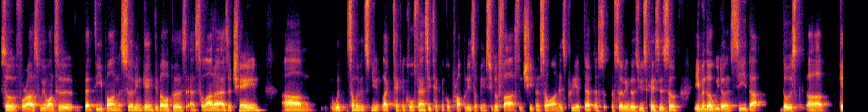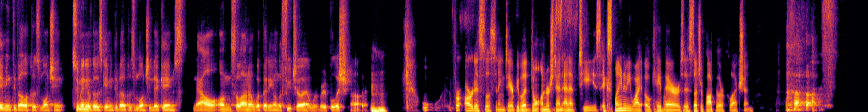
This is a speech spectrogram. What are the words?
So for us, we want to bet deep on serving game developers and Solana as a chain um, with some of its new like technical fancy technical properties of being super fast and cheap and so on is pretty adept at serving those use cases so even though we don't see that those uh, gaming developers launching too many of those gaming developers launching their games now on solana we're betting on the future and we're very bullish uh, mm-hmm. for artists listening to here people that don't understand nfts explain to me why OK Bears is such a popular collection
